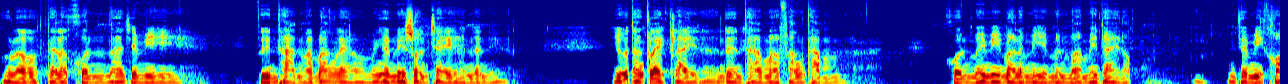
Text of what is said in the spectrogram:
พวกเราแต่ละคนน่าจะมีพื้นฐานมาบ้างแล้ว ไม่งั้นไม่สนใจขนาดนี้ อยู่ตั้งไกลๆนะเดินทางมาฟังธรรมคนไม่มีบารมีมันมาไม่ได้หรอก มันจะมีข้อ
